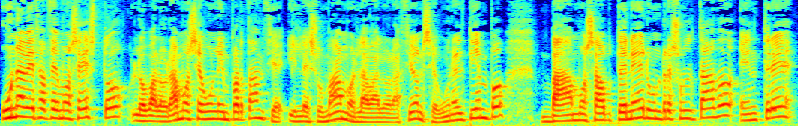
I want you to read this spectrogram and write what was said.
Una vez hacemos esto, lo valoramos según la importancia y le sumamos la valoración según el tiempo, vamos a obtener un resultado entre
